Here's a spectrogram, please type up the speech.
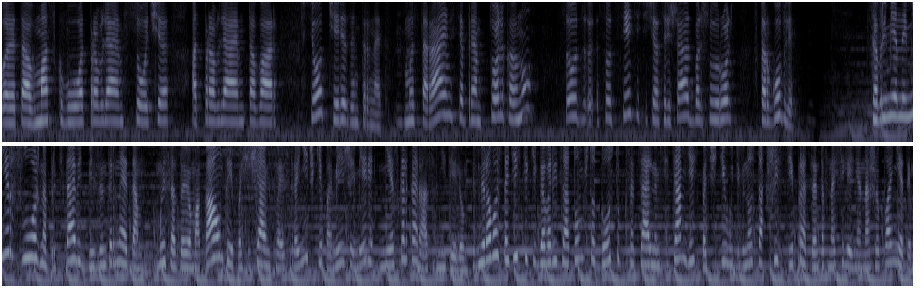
это в Москву отправляем, в Сочи отправляем товар. Все через интернет. Мы стараемся прям только, ну, соцсети сейчас решают большую роль в торговле. Современный мир сложно представить без интернета. Мы создаем аккаунты и посещаем свои странички по меньшей мере несколько раз в неделю. В мировой статистике говорится о том, что доступ к социальным сетям есть почти у 96% населения нашей планеты,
